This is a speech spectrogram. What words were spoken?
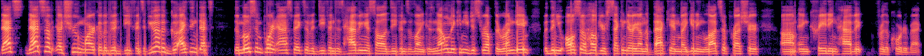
that's that's a, a, true mark of a good defense. If you have a good, I think that's the most important aspect of a defense is having a solid defensive line because not only can you disrupt the run game, but then you also help your secondary on the back end by getting lots of pressure um, and creating havoc for the quarterback.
